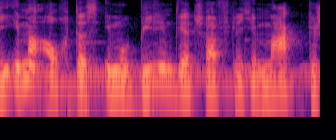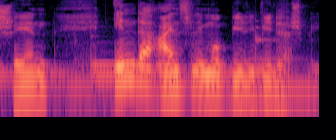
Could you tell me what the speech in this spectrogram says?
die immer auch das immobilienwirtschaftliche Marktgeschehen in der Einzelimmobilie widerspiegelt.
